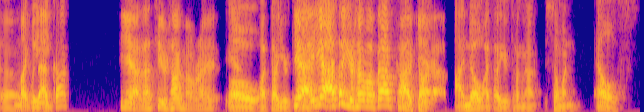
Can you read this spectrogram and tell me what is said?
Uh, Mike league. Babcock. Yeah, that's who you're talking about, right? Yeah. Oh, I thought you were talking Yeah, about, yeah, I thought you were talking about Babcock. I thought yeah. I know, I thought you were talking about someone else.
